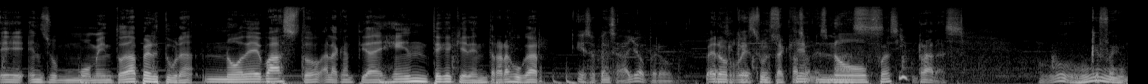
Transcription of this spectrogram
eh, en su momento de apertura, no dé basto a la cantidad de gente que quiere entrar a jugar? Eso pensaba yo, pero. Pero que resulta que razones no fue así. Raras. Uh, ¿Qué fue, Uh.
